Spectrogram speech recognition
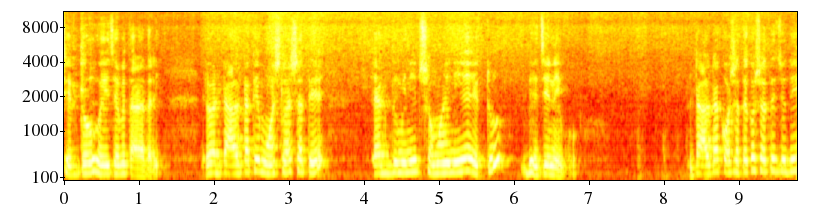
সেদ্ধও হয়ে যাবে তাড়াতাড়ি। এবার ডালটাকে মশলার সাথে এক দু মিনিট সময় নিয়ে একটু ভেজে নেব। ডালটা কষাতে কষাতে যদি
